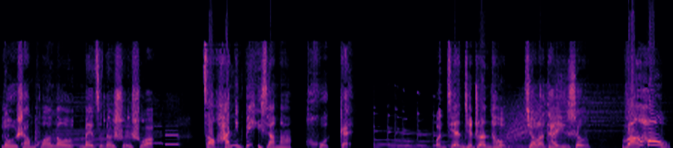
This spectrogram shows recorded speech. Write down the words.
楼上泼漏妹子的水说：“早喊你陛下吗？活该！”我捡起砖头，叫了他一声“王后”。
